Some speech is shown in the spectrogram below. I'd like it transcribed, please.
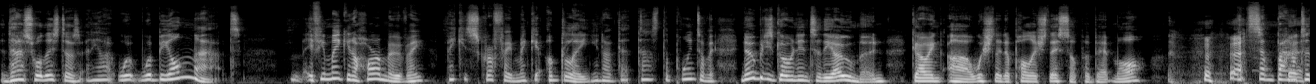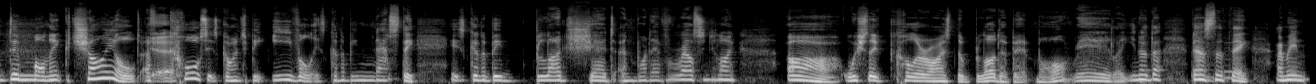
That's what this does. And you're like, we're, we're beyond that. If you're making a horror movie, make it scruffy, make it ugly. You know, that that's the point of it. Nobody's going into the omen going, ah, I wish they'd have polished this up a bit more. It's about a demonic child. Of Yeah. course, it's going to be evil. It's going to be nasty. It's going to be bloodshed and whatever else. And you're like, oh, wish they'd colorized the blood a bit more. Really, you know that that's the thing. I mean,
